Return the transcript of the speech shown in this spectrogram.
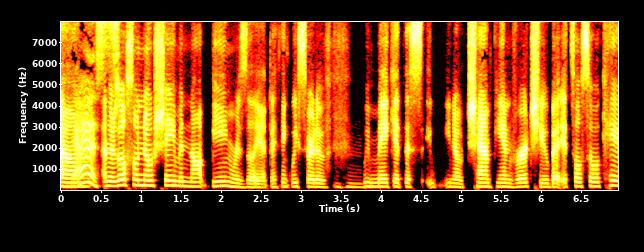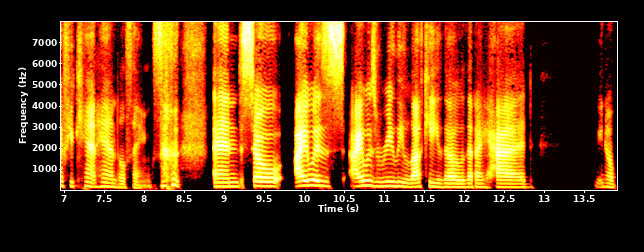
Um, Yes. And there's also no shame in not being resilient. I think we sort of Mhm. we make it this you know champion virtue but it's also okay if you can't handle things and so i was i was really lucky though that i had you know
